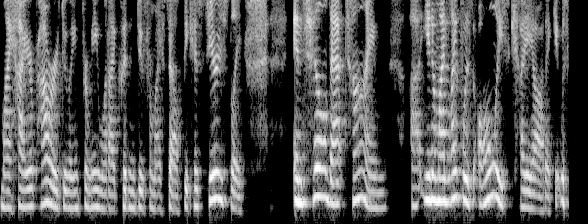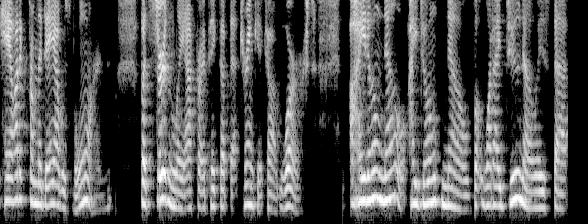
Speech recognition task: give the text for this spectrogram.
my higher power doing for me what I couldn't do for myself. Because seriously, until that time, uh, you know, my life was always chaotic. It was chaotic from the day I was born. But certainly after I picked up that drink, it got worse. I don't know. I don't know. But what I do know is that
